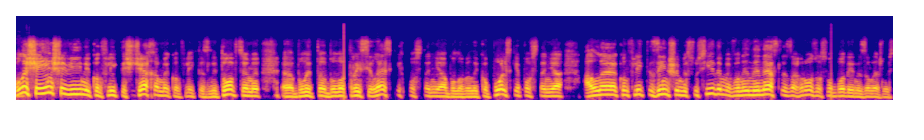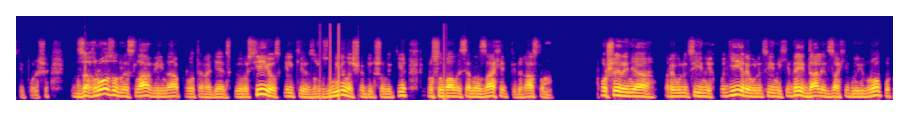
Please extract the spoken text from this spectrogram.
Були ще інші війни, конфлікти з чехами, конфлікти з литовцями. Е, були то було три сілеських повстання, було великопольське повстання, але конфлікти з іншими сусідами вони не несли загрозу свободи і незалежності Польщі. Загрозу несла війна проти радянської Росії, оскільки зрозуміло, що більшовики просувалися на захід під гаслом поширення революційних подій, революційних ідей далі в Західну Європу,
